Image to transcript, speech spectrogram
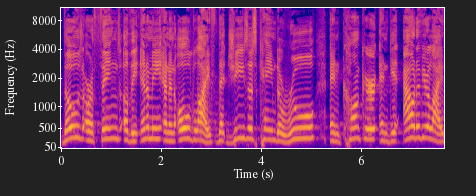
Those are things of the enemy and an old life that Jesus came to rule and conquer and get out of your life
